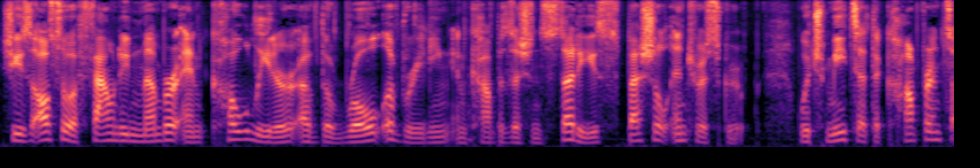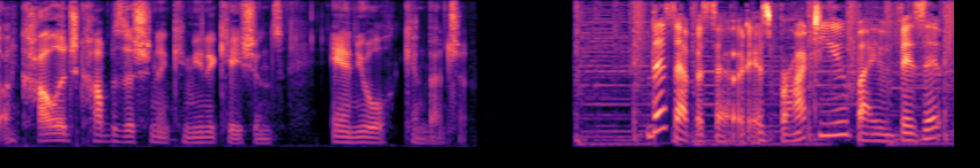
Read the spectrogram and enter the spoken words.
She's also a founding member and co leader of the Role of Reading and Composition Studies Special Interest Group, which meets at the Conference on College Composition and Communications annual convention. This episode is brought to you by Visit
